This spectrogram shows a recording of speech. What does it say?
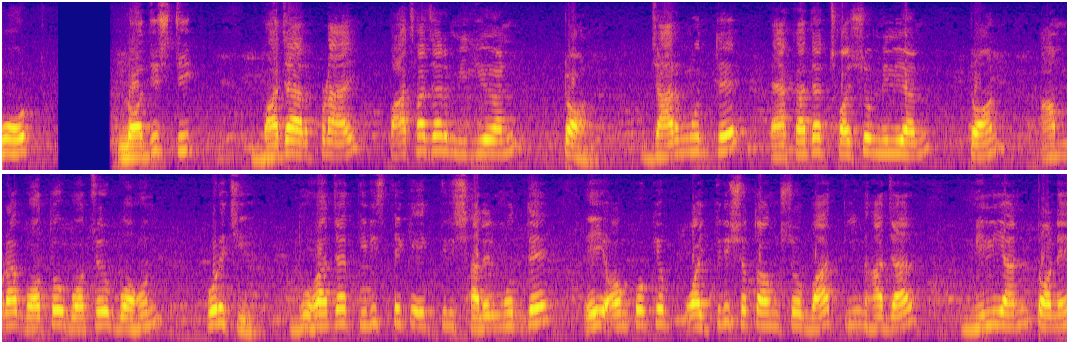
মোট লজিস্টিক বাজার প্রায় পাঁচ হাজার মিলিয়ন টন, যার মধ্যে এক হাজার ছয়শো মিলিয়ন টন আমরা গত বছর বহন করেছি। দু থেকে একত্রিশ সালের মধ্যে এই অঙ্ককে পঁয়ত্রিশ শতাংশ বা তিন হাজার মিলিয়ন টনে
